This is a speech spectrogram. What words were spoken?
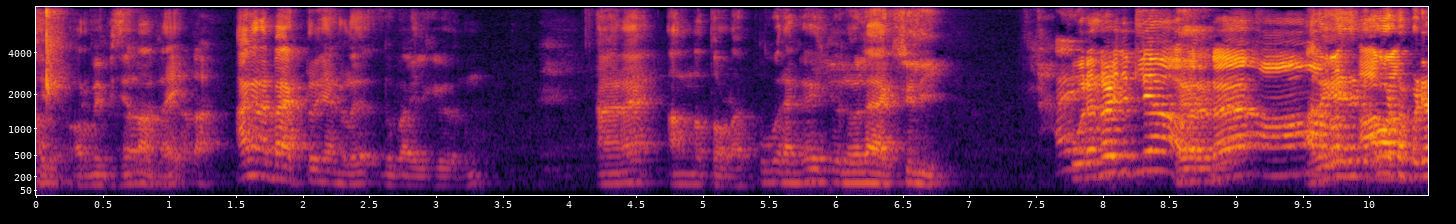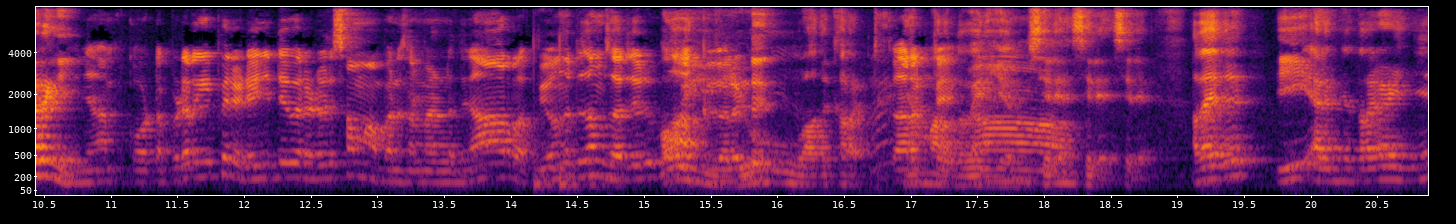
ശരി. ഓർമ്മിപ്പിച്ചത് നന്നായി. അങ്ങനെ ബാക്ക് ടു ഞങ്ങൾ ദുബായിലേക്ക് വരുന്നു. അങ്ങനെ അന്നത്തോടെ പൂരം കഴിഞ്ഞല്ലോ അല്ലെ ആക്ച്വലി പൂരം കഴിഞ്ഞിട്ടില്ല. അവരുടെ കോട്ടപ്പടി ഇറങ്ങി. ഞാൻ കോട്ടപ്പടി ഇറങ്ങി പരിപാടി കഴിഞ്ഞിട്ട് ഇവരുടെ ഒരു സമാപന സമ്മേളനത്തിന് ആ റബ്ബി വന്നിട്ട് സംസാരിച്ച ഒരു വാക്കുകളുണ്ട്. ഓ, അത് ശരിയാ അതായത് ഈ അരഞ്ഞത്ര കഴിഞ്ഞ്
